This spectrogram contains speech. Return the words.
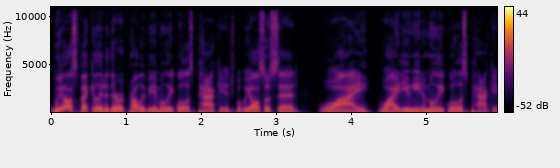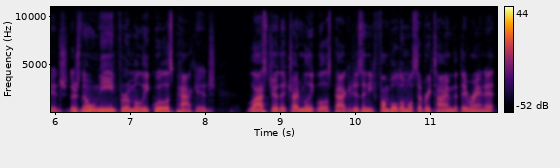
we all speculated there would probably be a Malik Willis package, but we also said, why? Why do you need a Malik Willis package? There's no need for a Malik Willis package. Last year they tried Malik Willis packages and he fumbled almost every time that they ran it.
